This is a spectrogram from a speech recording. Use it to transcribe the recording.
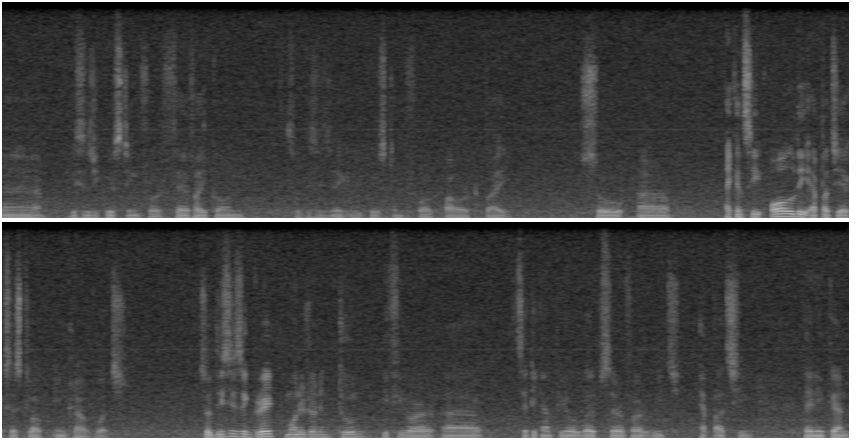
uh, this is requesting for fav icon. So this is uh, requesting for powered by. So uh, I can see all the Apache access log in CloudWatch so this is a great monitoring tool. If you are uh, setting up your web server with Apache then you can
